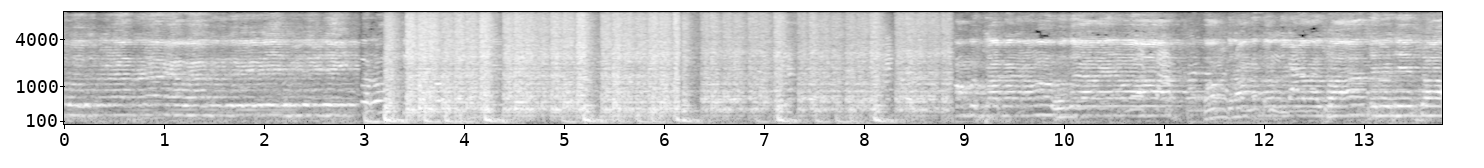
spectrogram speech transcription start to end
सुनिले प्रणाम वह सुनिले सुनिले स्थापक नमो रुद्राय नमः ओम द्रंग तंत्र स्वाहा शिवजे स्वाहा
